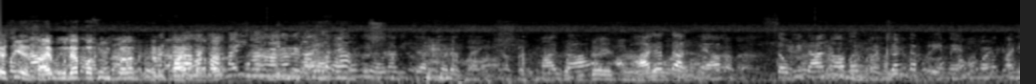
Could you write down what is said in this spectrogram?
कशी आहे? साहेब उद्यापासून परत बाहेर पडतात एवढा विचार करत नाही. माझा भारतातल्या संविधानावर प्रचंड प्रेम आहे आणि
